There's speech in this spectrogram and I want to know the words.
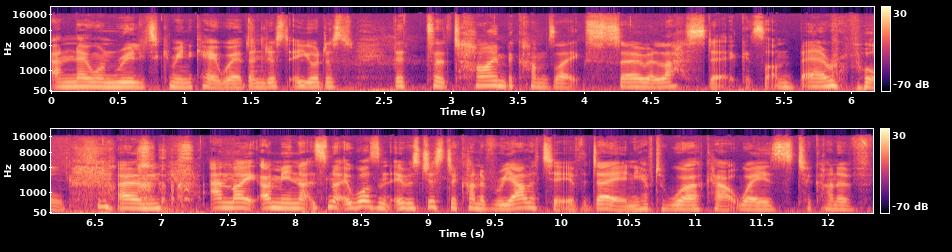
and no one really to communicate with and just you're just the, the time becomes like so elastic it's unbearable. Um, and like i mean it's not it wasn't it was just a kind of reality of the day and you have to work out ways to kind of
